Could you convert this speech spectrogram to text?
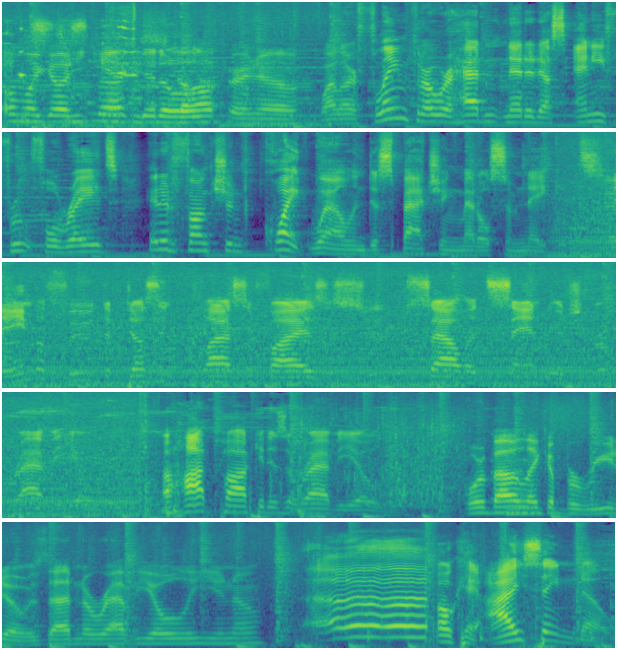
Oh my god, he can't get off right now. While our flamethrower hadn't netted us any fruitful raids, it had functioned quite well in dispatching meddlesome nakeds. Name a food that doesn't classify as a soup, salad, sandwich, or ravioli. A hot pocket is a ravioli. What about like a burrito? Is that in a ravioli, you know? Uh, okay, I say no.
